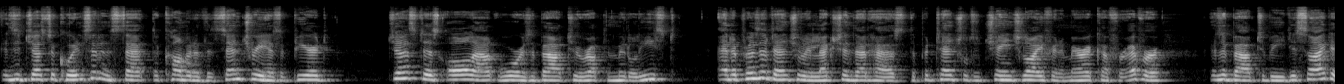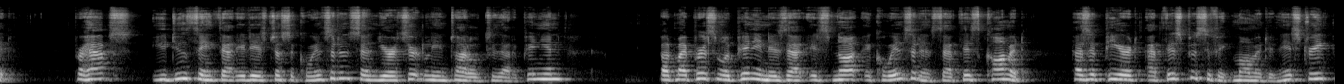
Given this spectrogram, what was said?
Is it just a coincidence that the comet of the century has appeared just as all out war is about to erupt in the Middle East and a presidential election that has the potential to change life in America forever is about to be decided? Perhaps you do think that it is just a coincidence, and you're certainly entitled to that opinion. But my personal opinion is that it's not a coincidence that this comet has appeared at this specific moment in history.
